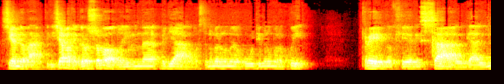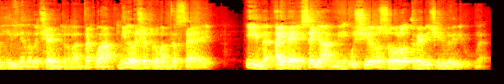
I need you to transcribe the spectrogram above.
si andò avanti. Diciamo che grosso modo, in, vediamo questo numero, numero, ultimo numero qui, credo che risalga al 1994, 1996. In, ahimè, sei anni uscirono solo 13 numeri di luna.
